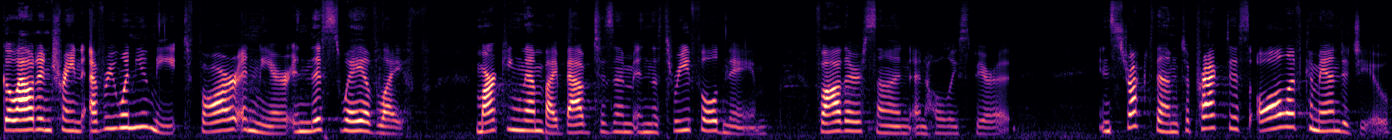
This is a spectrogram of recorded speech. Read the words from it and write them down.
Go out and train everyone you meet, far and near, in this way of life, marking them by baptism in the threefold name Father, Son, and Holy Spirit. Instruct them to practice all I've commanded you.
